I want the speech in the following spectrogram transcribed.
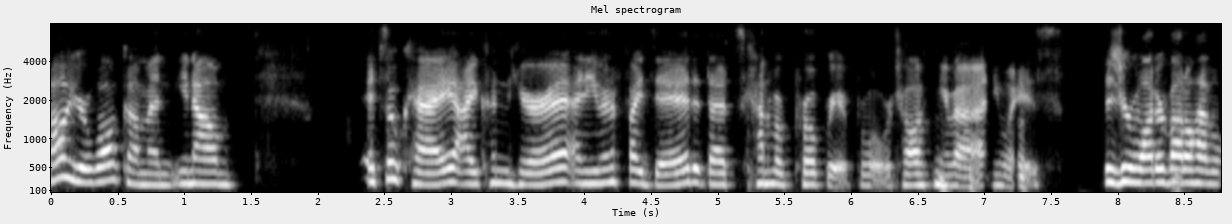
Oh, you're welcome. And, you know, it's okay. I couldn't hear it. And even if I did, that's kind of appropriate for what we're talking about, anyways. Does your water bottle have,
